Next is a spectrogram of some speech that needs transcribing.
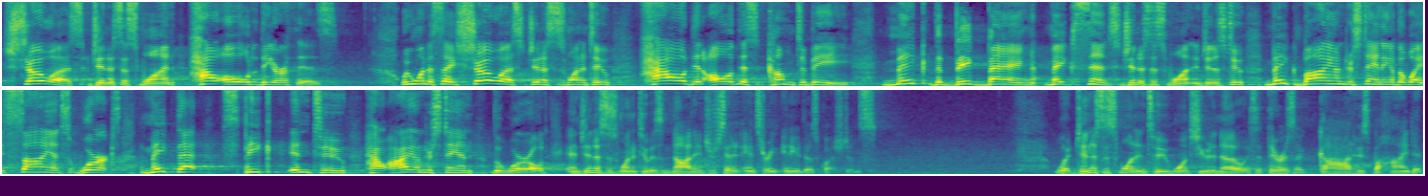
Show us, Genesis 1, how old the earth is. We want to say, Show us, Genesis 1 and 2, how did all of this come to be? Make the Big Bang make sense, Genesis 1 and Genesis 2. Make my understanding of the way science works, make that speak into how I understand the world. And Genesis 1 and 2 is not interested in answering any of those questions. What Genesis 1 and 2 wants you to know is that there is a God who's behind it,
